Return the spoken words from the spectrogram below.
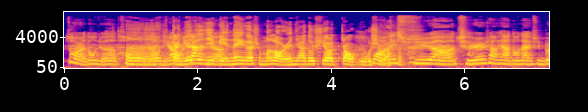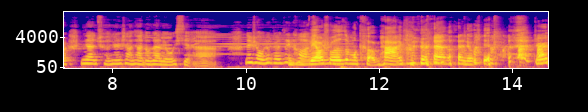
坐着都觉得 痛的时候，嗯你，让感我站觉自己着比那个什么老人家都需要照顾，是，吧？那虚啊，全身上下都在虚，不是，现在全身上下都在流血。那时候我就觉得自己不要说的这么可怕，下都在流血，只是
